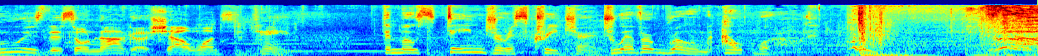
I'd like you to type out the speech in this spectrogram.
Who is this Onaga Shao wants to tame? The most dangerous creature to ever roam Outworld.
